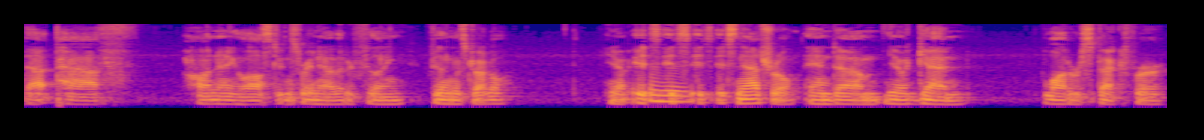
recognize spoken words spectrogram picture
that path on any law students right now that are feeling feeling the struggle. You know, it's mm-hmm. it's, it's, it's natural, and um, you know, again, a lot of respect for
